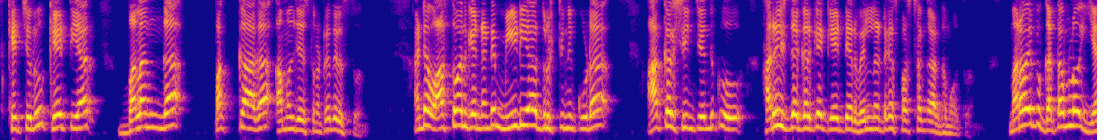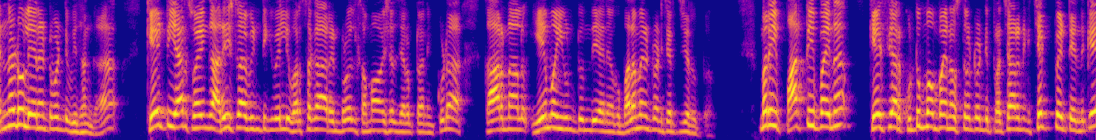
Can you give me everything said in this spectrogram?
స్కెచ్ను కేటీఆర్ బలంగా పక్కాగా అమలు చేస్తున్నట్టుగా తెలుస్తుంది. అంటే వాస్తవానికి ఏంటంటే మీడియా దృష్టిని కూడా ఆకర్షించేందుకు హరీష్ దగ్గరికే కేటీఆర్ వెళ్ళినట్టుగా స్పష్టంగా అర్థమవుతుంది. మరోవైపు గతంలో ఎన్నడూ లేనటువంటి విధంగా కేటీఆర్ స్వయంగా హరీష్ రావు ఇంటికి వెళ్ళి వరుసగా రెండు రోజులు సమావేశాలు జరపడానికి కూడా కారణాలు ఏమై ఉంటుంది అనే ఒక బలమైనటువంటి చర్చ జరుగుతుంది. మరి పార్టీ పైన కేసీఆర్ కుటుంబం పైన వస్తున్నటువంటి ప్రచారానికి చెక్ పెట్టేందుకే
